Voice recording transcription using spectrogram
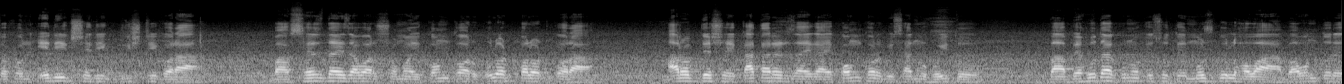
তখন এদিক সেদিক দৃষ্টি করা বা সেজদায় যাওয়ার সময় কঙ্কর উলট পালট করা আরব দেশে কাতারের জায়গায় কঙ্কর বিছানো হইতো বা বেহুদা কোনো কিছুতে মশগুল হওয়া বা অন্তরে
